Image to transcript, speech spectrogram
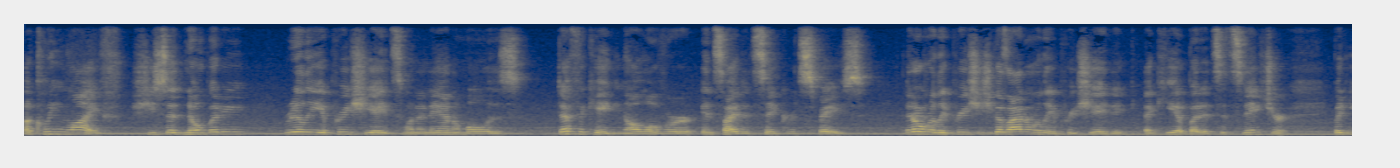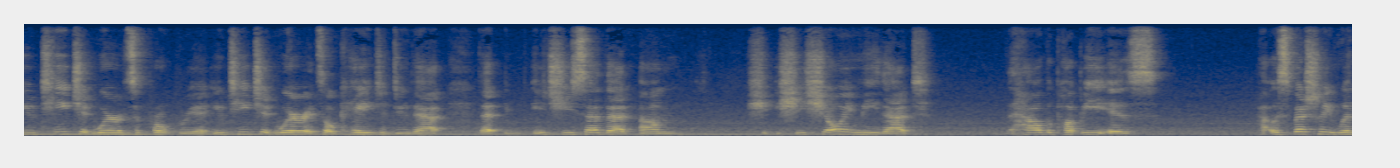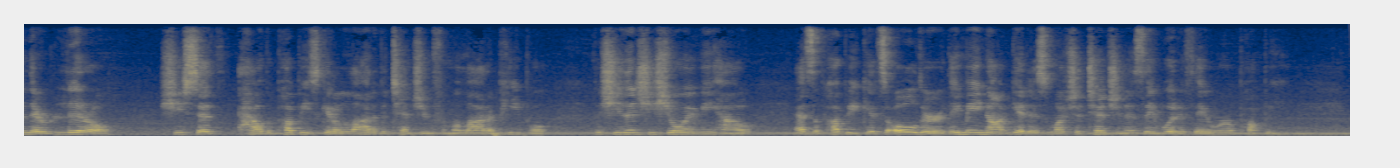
a clean life. She said nobody really appreciates when an animal is defecating all over inside its sacred space. They don't really appreciate she goes, I don't really appreciate it, Akia, but it's its nature. But you teach it where it's appropriate. You teach it where it's okay to do that. That she said that um, she, she's showing me that how the puppy is, how, especially when they're little. She said how the puppies get a lot of attention from a lot of people But she then she's showing me how as the puppy gets older, they may not get as much attention as they would if they were a puppy.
